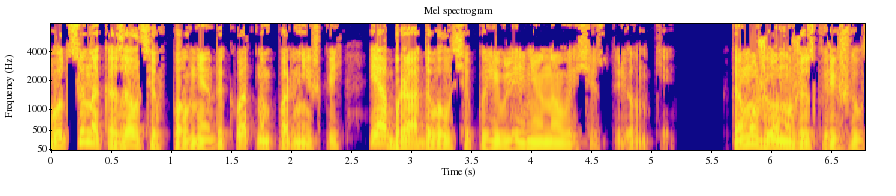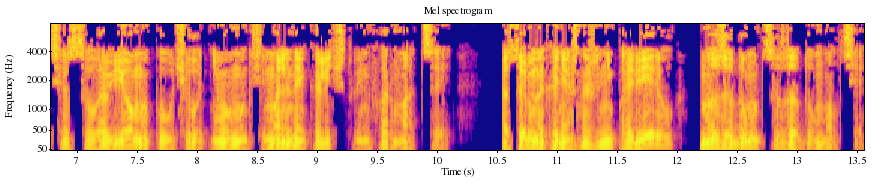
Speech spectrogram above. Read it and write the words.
вот сын оказался вполне адекватным парнишкой и обрадовался появлению новой сестренки. К тому же он уже скорешился с Соловьем и получил от него максимальное количество информации. Особенно, конечно же, не поверил, но задуматься задумался.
